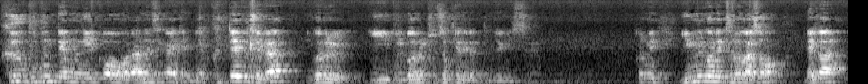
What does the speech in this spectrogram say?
그 부분 때문일 거라는 생각이 들고요. 그때도 제가 이거를 이 물건을 분석해 드렸던 적이 있어요. 그러면 이 물건에 들어가서 내가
